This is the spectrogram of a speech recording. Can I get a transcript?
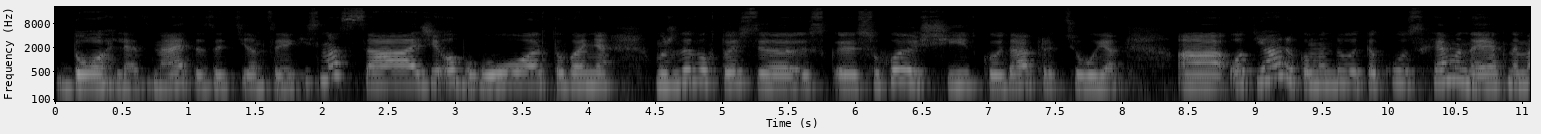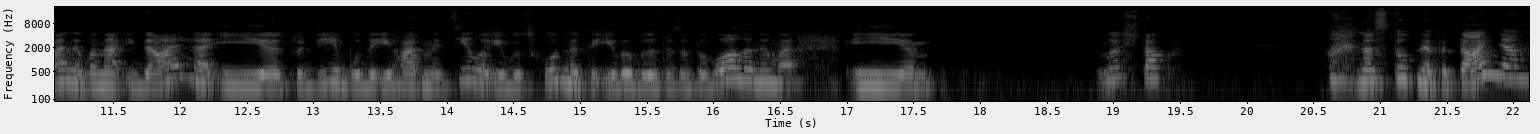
догляд. Знаєте, за тілом це якісь масажі, обгортування, можливо, хтось е, з сухою щіткою да, працює. А от я рекомендую таку схему, як на мене, вона ідеальна, і тоді буде і гарне тіло, і ви схуднете, і ви будете задоволеними. І ну ось так. Наступне питання:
